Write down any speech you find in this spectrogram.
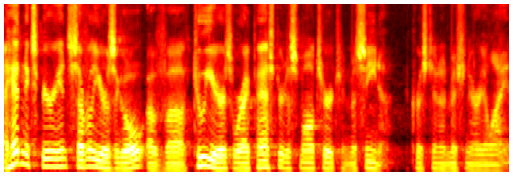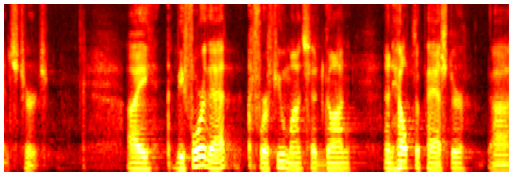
I had an experience several years ago of uh, two years where I pastored a small church in Massena, Christian and Missionary Alliance Church. I, before that, for a few months, had gone and helped the pastor, uh,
